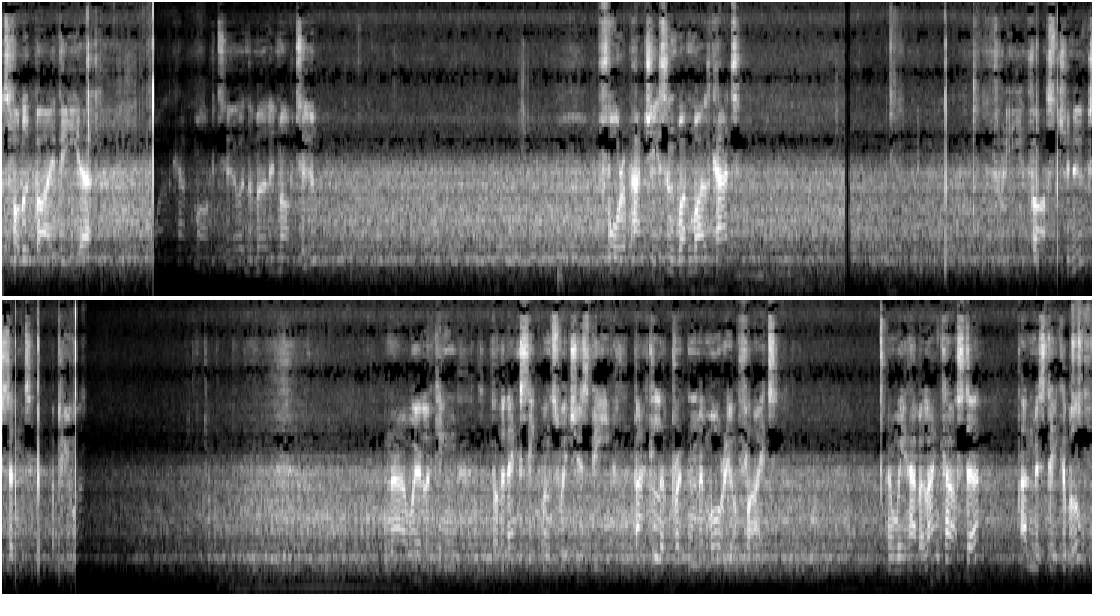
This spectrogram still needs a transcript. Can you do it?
Masters, followed by the uh, Wildcat Mark II and the Merlin Mark II. Four Apaches and one Wildcat. Three Vast Chinooks and a Puma. Now we're looking for the next sequence, which is the Battle of Britain Memorial Flight. And we have a Lancaster, unmistakable.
